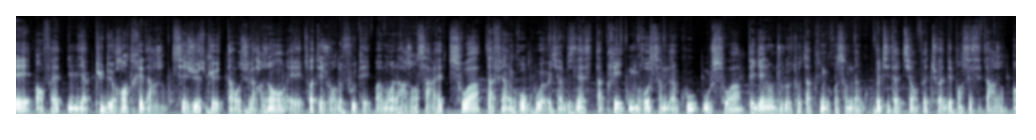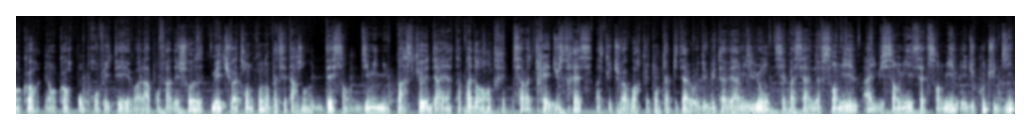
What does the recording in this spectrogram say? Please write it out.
et en fait, il n'y a plus de rentrée d'argent. C'est juste que tu as reçu l'argent, et soit t'es joueur de foot et vraiment l'argent s'arrête, soit tu as fait un gros coup avec un business, tu as pris une grosse somme d'un coup, ou soit t'es gagnant du loto, tu as pris une grosse somme d'un coup. Petit à petit, en fait, tu vas dépenser cet argent encore et encore pour profiter, voilà, pour faire des choses. Mais tu vas te rendre compte, en fait, cet argent descend, diminue, parce que derrière, t'as pas de rentrée. Ça va te créer du stress, parce que tu vas voir que ton capital, au début, tu un million, c'est passé à 900 000, à 800 000, 700 000, et du coup, tu te dis,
